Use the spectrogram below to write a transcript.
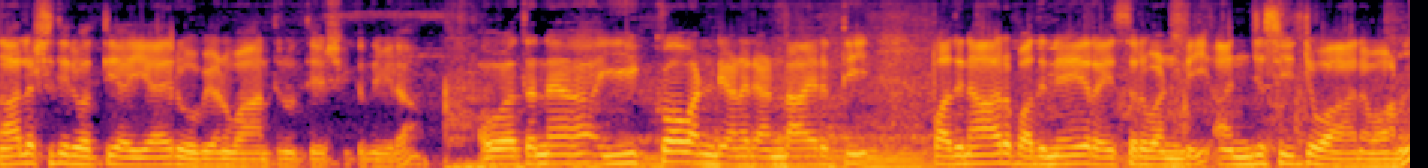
നാല് ലക്ഷത്തി ഇരുപത്തി അയ്യായിരം രൂപയാണ് വാഹനത്തിന് ഉദ്ദേശിക്കുന്ന വില. അതുപോലെ തന്നെ ഈക്കോ വണ്ടിയാണ് രണ്ടായിരത്തി പതിനാറ് പതിനേഴ് റേസർ വണ്ടി അഞ്ച് സീറ്റ് വാഹനമാണ്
